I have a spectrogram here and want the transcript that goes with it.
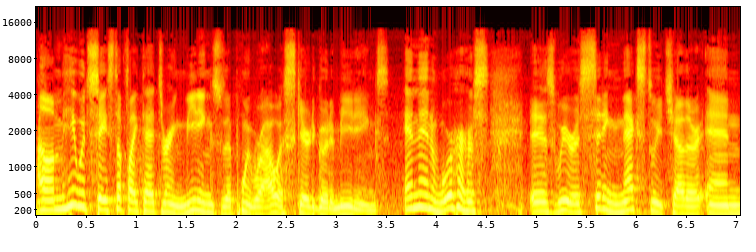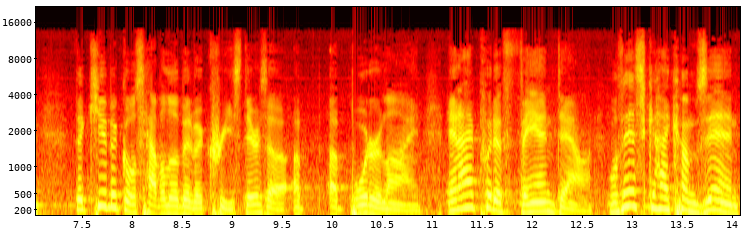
Um, he would say stuff like that during meetings to the point where I was scared to go to meetings. And then worse is we were sitting next to each other and the cubicles have a little bit of a crease. There's a, a, a, borderline. And I put a fan down. Well, this guy comes in.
